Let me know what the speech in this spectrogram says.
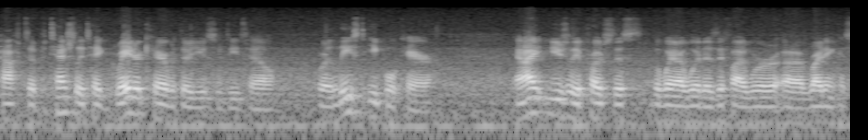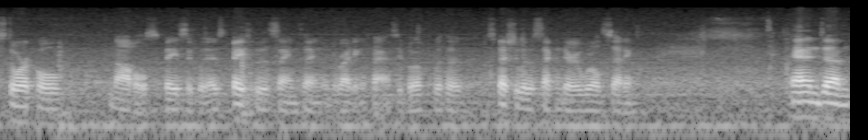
have to potentially take greater care with their use of detail, or at least equal care. And I usually approach this the way I would as if I were uh, writing historical novels, basically. It's basically the same thing when you're writing a fantasy book, with a, especially with a secondary world setting. And um,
